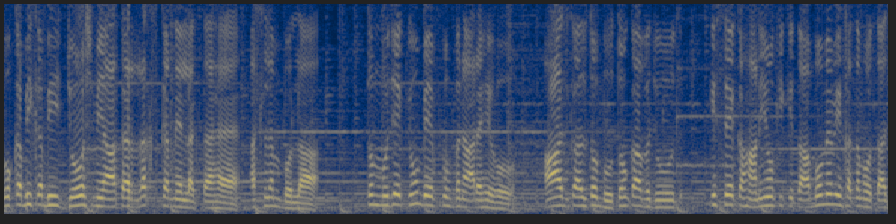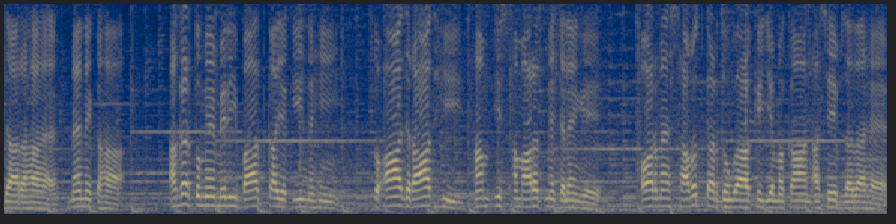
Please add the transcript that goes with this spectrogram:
وہ کبھی کبھی جوش میں آ کر رقص کرنے لگتا ہے۔ اسلم بولا، تم مجھے کیوں بیوقوف بنا رہے ہو؟ آج کل تو بھوتوں کا وجود کس کہانیوں کی کتابوں میں بھی ختم ہوتا جا رہا ہے۔ میں نے کہا، اگر تمہیں میری بات کا یقین نہیں تو آج رات ہی ہم اس عمارت میں چلیں گے اور میں ثابت کر دوں گا کہ یہ مکان اسیب زدہ ہے۔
